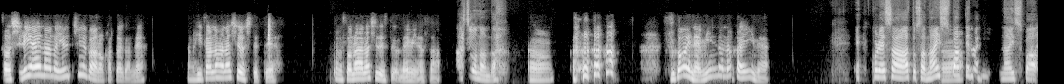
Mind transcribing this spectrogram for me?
そう、知り合いのあの YouTuber の方がね、なんか膝の話をしてて、多分その話ですよね、皆さん。あ、そうなんだ。うん。すごいね。みんな仲いいね。え、これさ、あとさ、ナイスパって何？ナイスパ。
